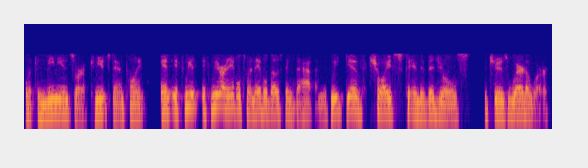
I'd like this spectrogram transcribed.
from a convenience or a commute standpoint. And if we if we are able to enable those things to happen, if we give choice to individuals to choose where to work,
